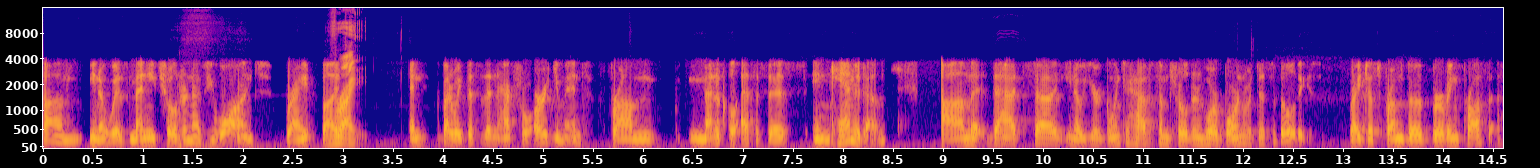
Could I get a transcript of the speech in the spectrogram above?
um, you know, as many children as you want, right? But right. and by the way, this is an actual argument from medical ethicists in Canada um, that uh, you know you're going to have some children who are born with disabilities, right? Just from the birthing process.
